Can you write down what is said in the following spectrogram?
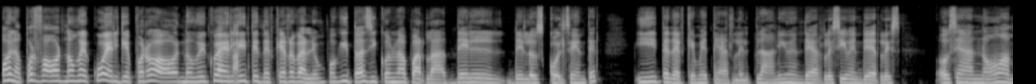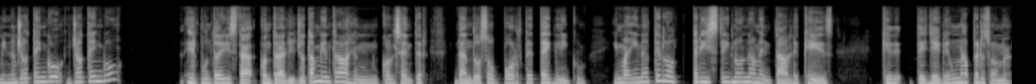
hola, por favor, no me cuelgue, por favor, no me cuelgue, y tener que rogarle un poquito así con la parla del, de los call centers y tener que meterle el plan y venderles y venderles. O sea, no, a mí no. Yo tengo, yo tengo el punto de vista contrario. Yo también trabajé en un call center dando soporte técnico. Imagínate lo triste y lo lamentable que es que te llegue una persona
